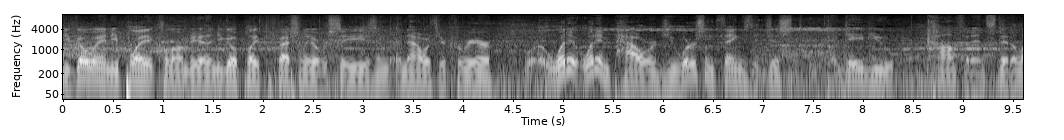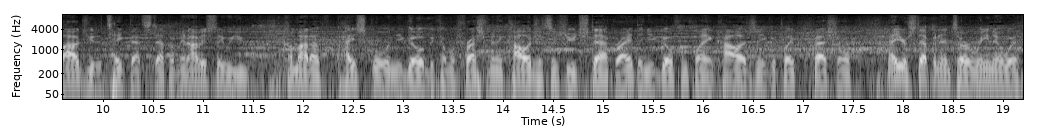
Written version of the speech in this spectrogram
you go in, you play at Columbia, then you go play professionally overseas, and, and now with your career, wh- what what empowered you? What are some things that just gave you confidence that allowed you to take that step? I mean, obviously, when you come out of high school and you go become a freshman in college, it's a huge step, right? Then you go from playing college and you can play professional. Now you're stepping into arena with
